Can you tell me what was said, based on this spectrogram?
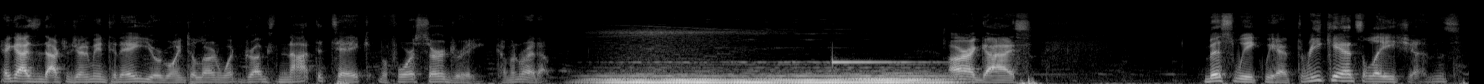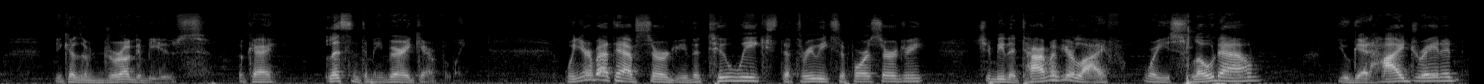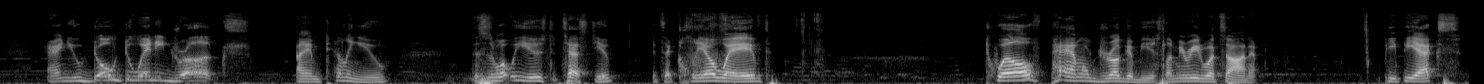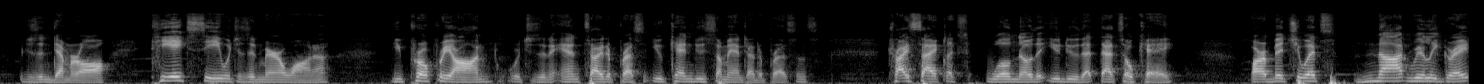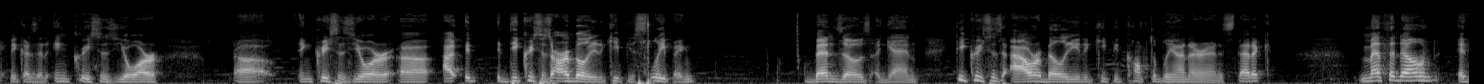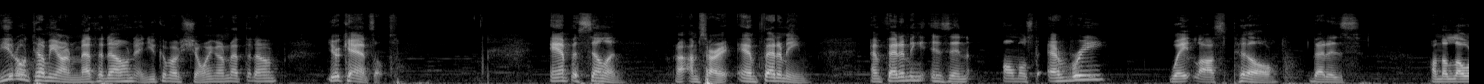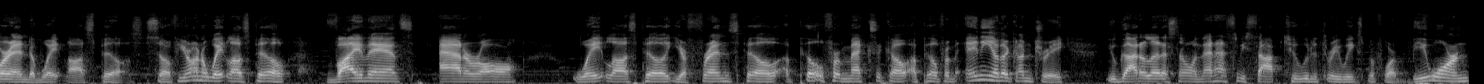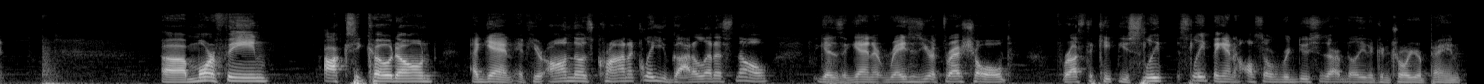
Hey guys, it's Dr. Jeremy, and today you're going to learn what drugs not to take before surgery. Coming right up. All right, guys. This week we had three cancellations because of drug abuse. Okay? Listen to me very carefully. When you're about to have surgery, the two weeks to three weeks before surgery should be the time of your life where you slow down, you get hydrated, and you don't do any drugs. I am telling you, this is what we use to test you. It's a CLIA waived 12 panel drug abuse. Let me read what's on it PPX, which is in Demerol, THC, which is in marijuana, bupropion, which is an antidepressant. You can do some antidepressants. Tricyclics, we'll know that you do that. That's okay. Barbiturates, not really great because it increases your uh, increases your uh, it, it decreases our ability to keep you sleeping. Benzos again decreases our ability to keep you comfortably under anesthetic. Methadone, if you don't tell me you're on methadone and you come up showing on methadone, you're canceled. Ampicillin, uh, I'm sorry, amphetamine. Amphetamine is in almost every weight loss pill that is on the lower end of weight loss pills. So if you're on a weight loss pill, Vyvanse, Adderall, weight loss pill, your friend's pill, a pill from Mexico, a pill from any other country, you got to let us know, and that has to be stopped two to three weeks before. Be warned. Uh, morphine, oxycodone. Again, if you're on those chronically, you got to let us know because again, it raises your threshold for us to keep you sleep sleeping and also reduces our ability to control your pain.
